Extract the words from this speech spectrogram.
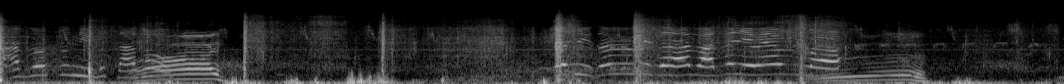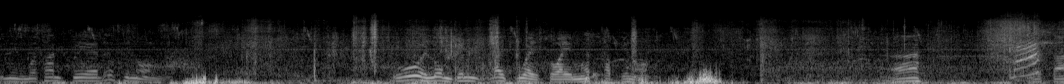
ตัดรถตัวนี้ไปตัดรโอ้ถ ย ตัวนี้ตัวนี้ไม่ตัดรถตัวนี้ไม่ เอ ตัด อนี่ เกเด้อพี่น้อง โอ้ยล่มจนใบกล้วยซอยมืดครับพี่น้อง อะเอาตา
